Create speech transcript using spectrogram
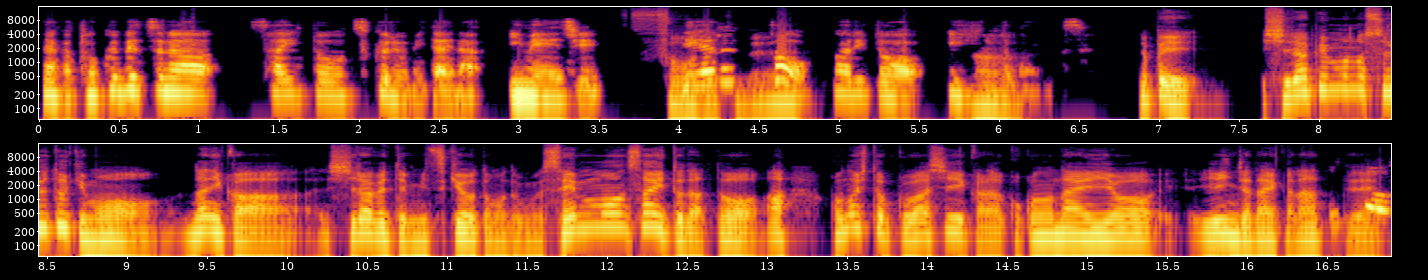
なんか特別なサイトを作るみたいなイメージでや。ると、割といいと思います。やっぱり、調べ物するときも、何か調べて見つけようと思うときも、専門サイトだと、あ、この人詳しいから、ここの内容いいんじゃないかなって、そうそう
